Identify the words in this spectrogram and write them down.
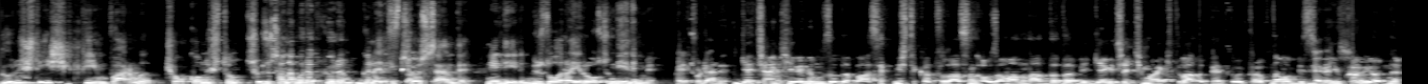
görüş değişikliğin var mı? Çok konuştum. Sözü sana bırakıyorum. Grafik söz sende. Ne diyelim? 100 dolar hayırlı olsun diyelim mi petrole? Yani geçenki yayınımızda da bahsetmiştik hatırlarsınız. O zamanlarda da bir geri çekim hareketi vardı petrol tarafında ama biz yine Evet. yukarı yönlü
